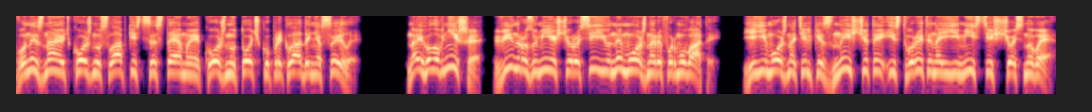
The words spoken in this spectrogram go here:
Вони знають кожну слабкість системи, кожну точку прикладення сили. Найголовніше, він розуміє, що Росію не можна реформувати. Її можна тільки знищити і створити на її місці щось нове,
